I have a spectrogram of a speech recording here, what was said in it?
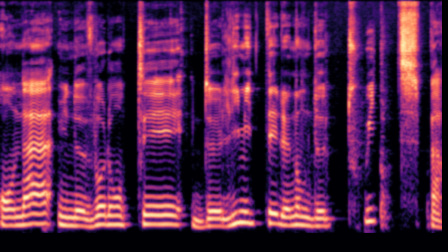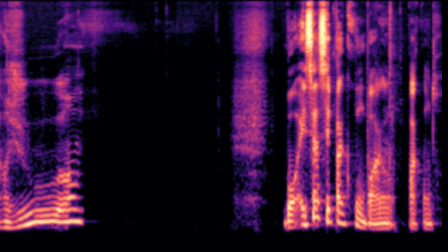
on a une volonté de limiter le nombre de tweets par jour. Bon, et ça, c'est pas con, par, contre.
